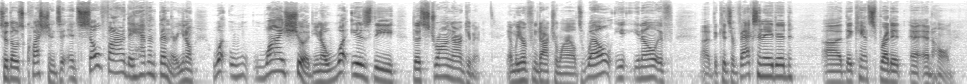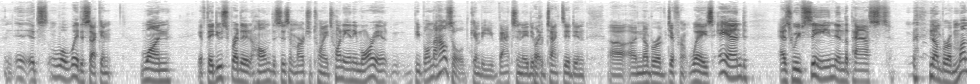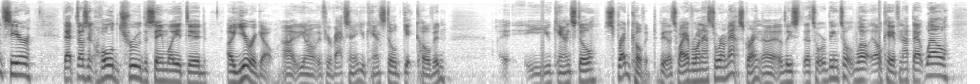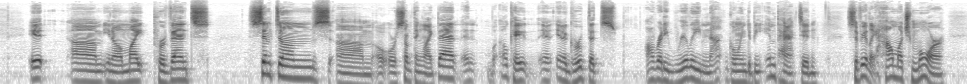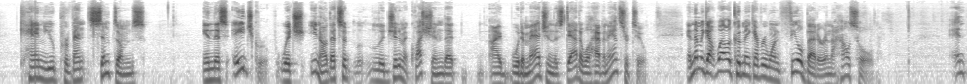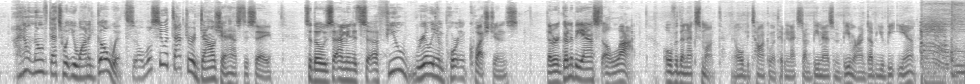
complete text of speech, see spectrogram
to those questions. And so far they haven't been there. You know what why should you know what is the the strong argument? And we heard from dr wilds well you, you know if uh, the kids are vaccinated uh, they can't spread it a- at home it's well wait a second one if they do spread it at home this isn't march of 2020 anymore It- people in the household can be vaccinated protected in uh, a number of different ways and as we've seen in the past number of months here that doesn't hold true the same way it did a year ago. Uh, you know, if you're vaccinated, you can still get COVID. You can still spread COVID. That's why everyone has to wear a mask, right? Uh, at least that's what we're being told. Well, okay, if not that, well, it um, you know might prevent symptoms um, or, or something like that. And okay, in, in a group that's already really not going to be impacted severely, how much more? can you prevent symptoms in this age group? Which, you know, that's a legitimate question that I would imagine this data will have an answer to. And then we got, well, it could make everyone feel better in the household. And I don't know if that's what you want to go with. So we'll see what Dr. Adalja has to say to those. I mean, it's a few really important questions that are going to be asked a lot over the next month. And we'll be talking with him next on Beamaz and Beamer on WBEN.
